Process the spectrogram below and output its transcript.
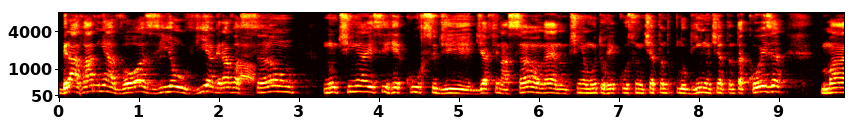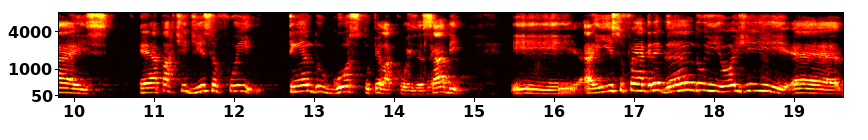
gravar minha voz e ouvir a gravação. Não tinha esse recurso de, de afinação, né? Não tinha muito recurso, não tinha tanto plugin, não tinha tanta coisa. Mas é, a partir disso eu fui tendo gosto pela coisa, sabe? E aí isso foi agregando e hoje, é,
